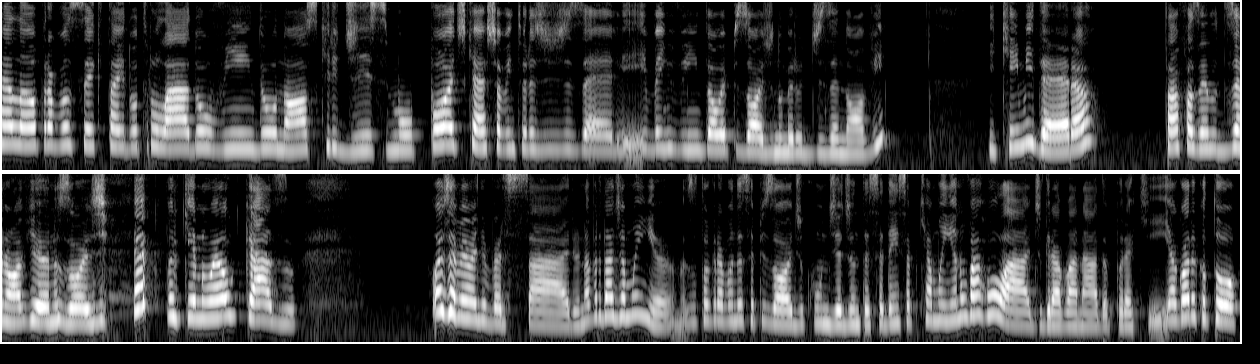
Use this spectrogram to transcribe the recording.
hello para você que tá aí do outro lado ouvindo o nosso queridíssimo podcast Aventuras de Gisele. E bem-vindo ao episódio número 19. E quem me dera tá fazendo 19 anos hoje, porque não é o caso. Hoje é meu aniversário, na verdade amanhã, mas eu tô gravando esse episódio com um dia de antecedência porque amanhã não vai rolar de gravar nada por aqui. E agora que eu tô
